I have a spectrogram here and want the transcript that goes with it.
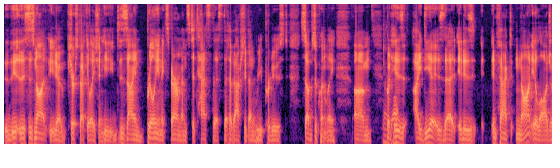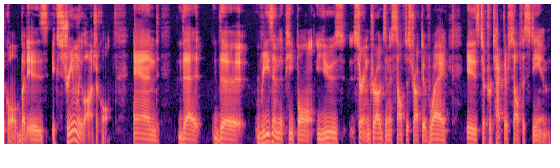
this is not you know pure speculation. He designed brilliant experiments to test this that have actually been reproduced subsequently. Um, Oh, but wow. his idea is that it is in fact not illogical but is extremely logical. And that the reason that people use certain drugs in a self-destructive way is to protect their self-esteem.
